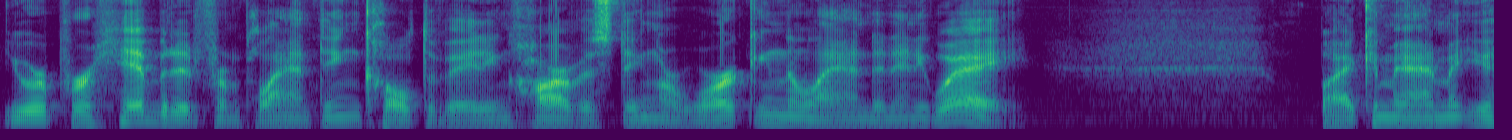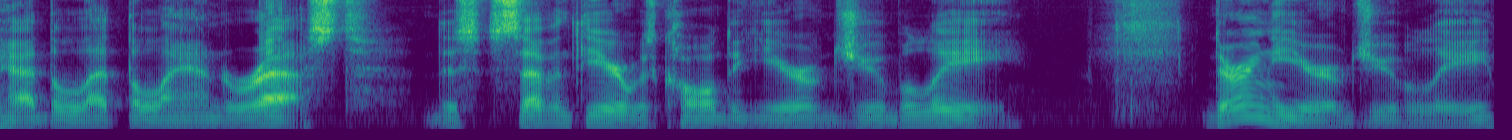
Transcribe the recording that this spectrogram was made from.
you were prohibited from planting, cultivating, harvesting, or working the land in any way. By commandment, you had to let the land rest. This seventh year was called the year of Jubilee. During the year of Jubilee,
